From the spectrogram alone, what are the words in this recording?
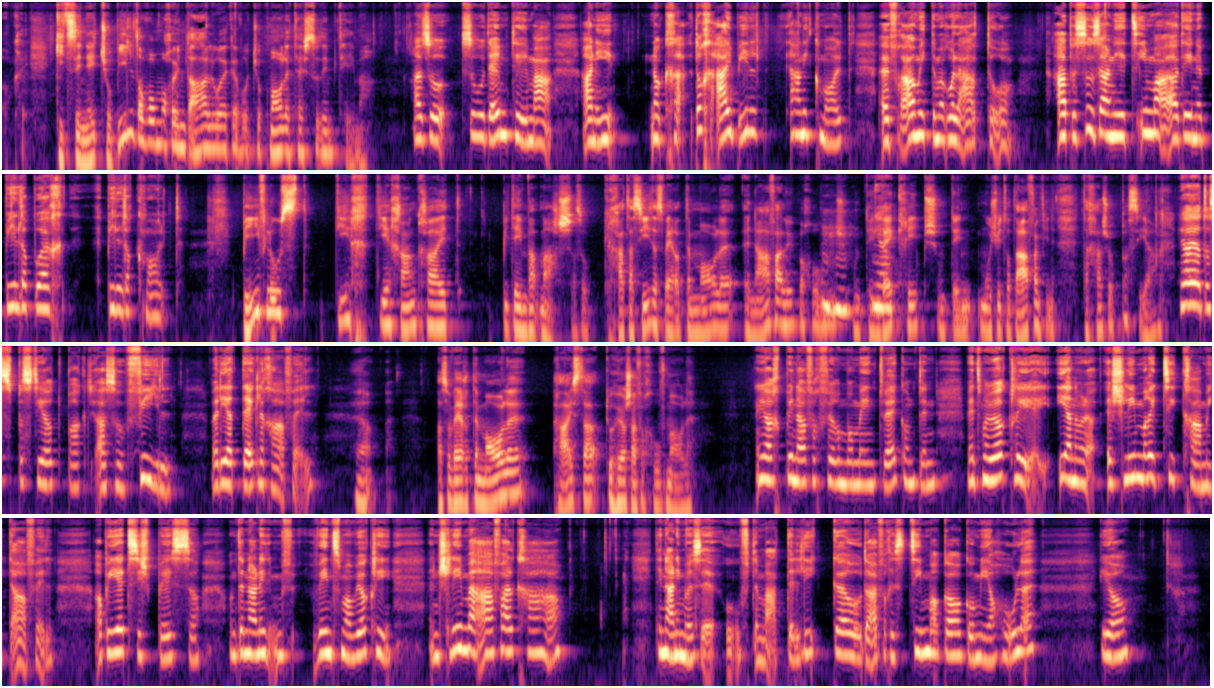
Okay. Gibt es denn nicht schon Bilder, die wir können anschauen können, die du schon gemalt hast zu dem Thema? also zu dem Thema habe ich noch doch ein Bild habe ich gemalt. Eine Frau mit dem Rollator. Aber sonst habe ich jetzt immer an diesen Bilderbuch Bilder gemalt. Beeinflusst dich die Krankheit bei dem, was du machst? Also kann das sein, dass während dem Malen einen Anfall überkommst und den ja. wegkippst und dann musst du wieder den Anfang finden? Das kann schon passieren. Ja, ja, das passiert praktisch, also viel, weil ich habe täglich Anfälle. Ja. Also während dem Malen heisst das, du hörst einfach auf malen. Ja, ich bin einfach für einen Moment weg und dann, wenn es mir wirklich, ich hatte eine schlimmere Zeit mit Anfällen, aber jetzt ist es besser. Und dann habe ich, wenn es mir wirklich einen schlimmen Anfall hatte, dann habe ich müssen auf der Matte liegen oder einfach ins Zimmer gehen, gehen mich erholen. Ja,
